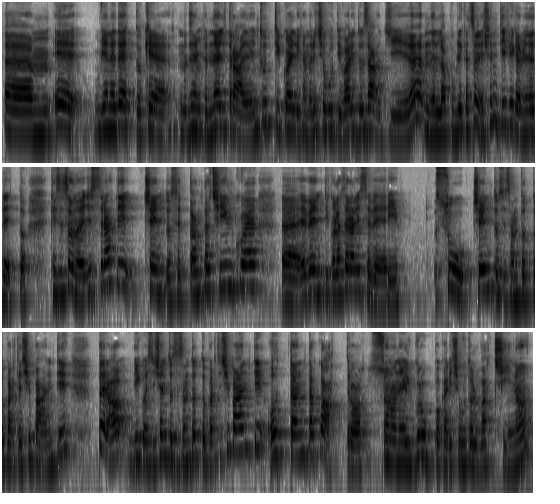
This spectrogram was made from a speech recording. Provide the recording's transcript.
Um, e viene detto che, ad esempio, nel trial, in tutti quelli che hanno ricevuto i vari dosaggi, eh, nella pubblicazione scientifica viene detto che si sono registrati 175 eh, eventi collaterali severi su 168 partecipanti, però di questi 168 partecipanti 84 sono nel gruppo che ha ricevuto il vaccino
